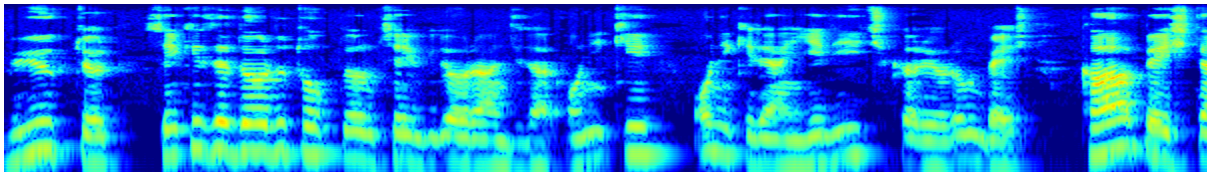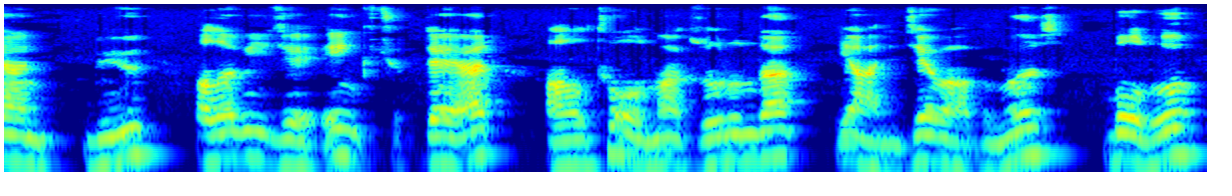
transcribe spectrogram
büyüktür. 8 ile 4'ü topluyorum sevgili öğrenciler. 12. 12'den 7'yi çıkarıyorum 5. K 5'ten büyük alabileceği en küçük değer 6 olmak zorunda. Yani cevabımız Bolu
